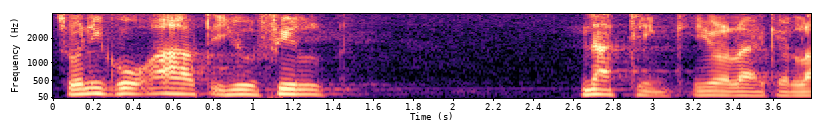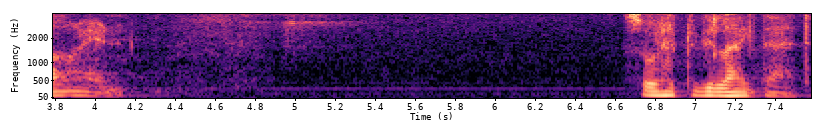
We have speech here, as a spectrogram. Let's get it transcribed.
So when you go out, you feel nothing. You're like a lion. So we have to be like that.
